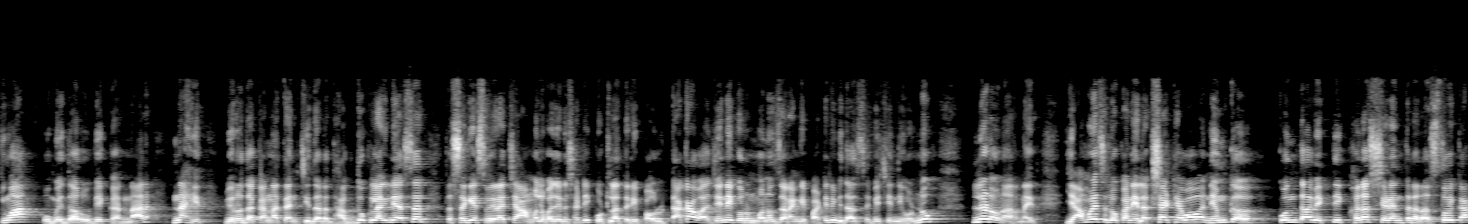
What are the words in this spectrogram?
किंवा उमेदवार उभे करणार नाहीत. विरोधकांना त्यांची जर धाकधूक लागली असेल तर सगळे स्वैराच्या अंमलबजावणीसाठी कुठला तरी पाऊल टाकावा जेणेकरून मनोज जरांगे पाटील विधानसभेची निवडणूक लढवणार नाहीत. यामुळेच लोकांनी लक्षात ठेवावं नेमकं कोणता व्यक्ती खरंच षडयंत्र रचतोय का?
